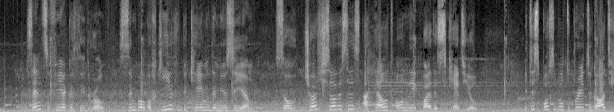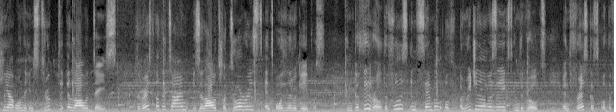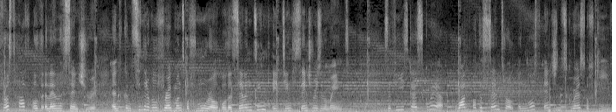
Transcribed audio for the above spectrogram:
St. Sophia Cathedral, symbol of Kiev, became the museum, so church services are held only by the schedule. It is possible to pray to God here only in strictly allowed days. The rest of the time is allowed for tourists and ordinary gapers. In Cathedral, the fullest ensemble of original mosaics in the world, and frescoes of the first half of the 11th century, and considerable fragments of mural of the 17th 18th centuries remained. Sophiiskaya Square, one of the central and most ancient squares of Kiev.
